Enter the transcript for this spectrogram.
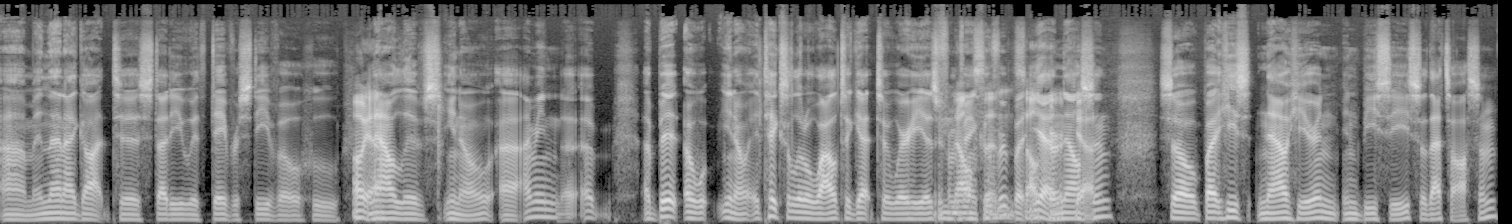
Um, and then I got to study with Dave Restivo, who Oh, yeah. now lives, you know, uh, I mean, a, a, bit, uh, you know, it takes a little while to get to where he is from Nelson, Vancouver, but Selkirk, yeah, yeah. So, but he's now here in, in BC, so that's awesome.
